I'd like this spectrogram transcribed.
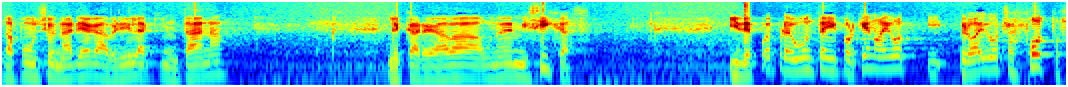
la funcionaria Gabriela Quintana le cargaba a una de mis hijas. Y después preguntan, ¿y por qué no hay, pero hay otras fotos?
